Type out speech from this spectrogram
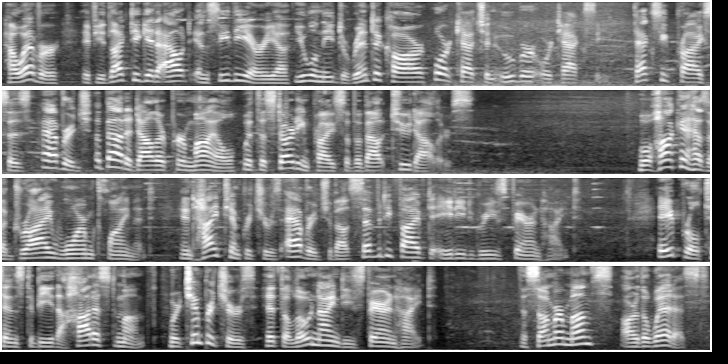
However, if you'd like to get out and see the area, you will need to rent a car or catch an Uber or taxi. Taxi prices average about a dollar per mile with the starting price of about $2. Oaxaca has a dry, warm climate, and high temperatures average about 75 to 80 degrees Fahrenheit. April tends to be the hottest month, where temperatures hit the low 90s Fahrenheit. The summer months are the wettest,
